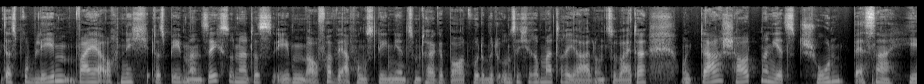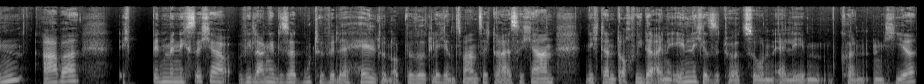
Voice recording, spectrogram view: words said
Das Problem war ja auch nicht das Beben an sich, sondern dass eben auch Verwerfungslinien zum Teil gebaut wurde mit unsicherem Material und so weiter. Und da schaut man jetzt schon besser hin, aber ich bin mir nicht sicher, wie lange dieser gute Wille hält und ob wir wirklich in 20, 30 Jahren nicht dann doch wieder eine ähnliche Situation erleben könnten hier.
